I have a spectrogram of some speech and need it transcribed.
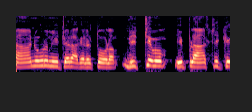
നാനൂറ് മീറ്റർ അകലത്തോളം നിത്യവും ഈ പ്ലാസ്റ്റിക്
